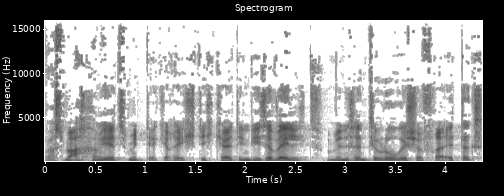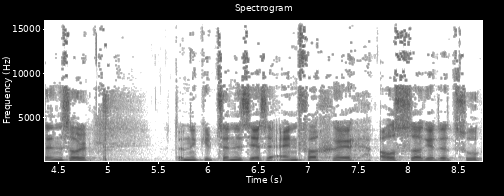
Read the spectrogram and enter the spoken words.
was machen wir jetzt mit der Gerechtigkeit in dieser Welt? Und wenn es ein theologischer Freitag sein soll, dann gibt es eine sehr, sehr einfache Aussage dazu.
